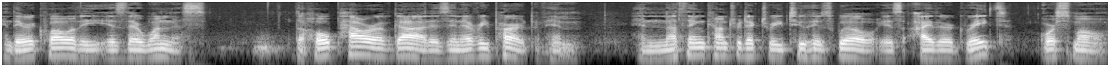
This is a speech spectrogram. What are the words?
and their equality is their oneness. The whole power of God is in every part of Him and nothing contradictory to his will is either great or small.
